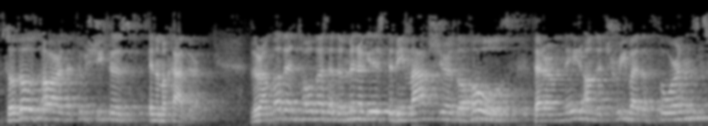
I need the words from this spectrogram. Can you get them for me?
So those are the two shitas in the Mechaber. The Rambam then told us that the minog is to be machshir the holes that are made on the tree by the thorns,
